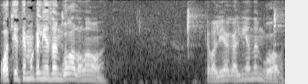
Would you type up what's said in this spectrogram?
Ó, tem até uma galinha da Angola lá, ó. Aquela ali é a galinha da Angola.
